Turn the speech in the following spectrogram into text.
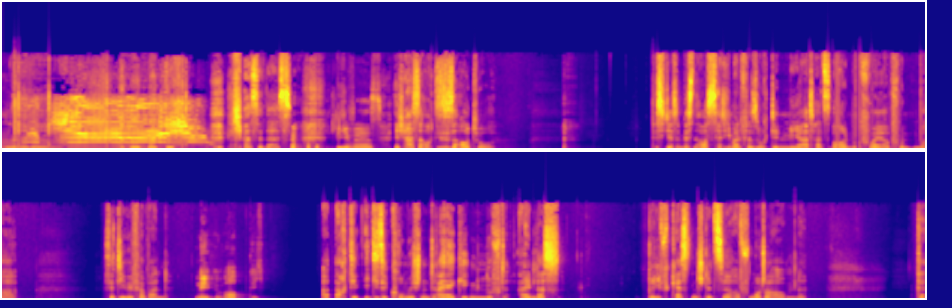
ich hasse das. Ich liebe es. Ich hasse auch dieses Auto. Das sieht jetzt ein bisschen aus, als hätte jemand versucht, den Miata zu bauen, bevor er erfunden war. Sind die irgendwie verwandt? Nee, überhaupt nicht. Auch die, diese komischen dreieckigen Lufteinlass-Briefkästenschlitze auf Motorhauben, ne? Da,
